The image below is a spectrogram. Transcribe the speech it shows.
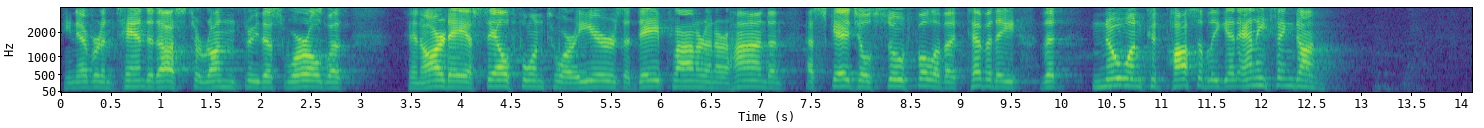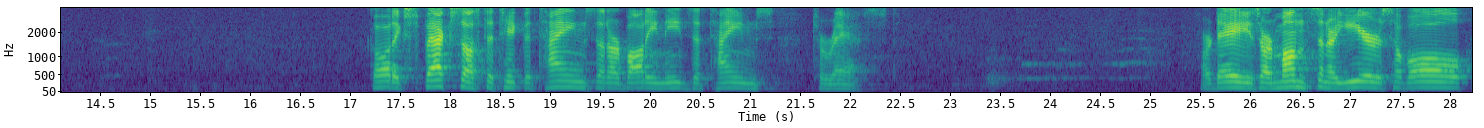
He never intended us to run through this world with in our day, a cell phone to our ears, a day planner in our hand, and a schedule so full of activity that no one could possibly get anything done. God expects us to take the times that our body needs at times to rest. Our days, our months, and our years have all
